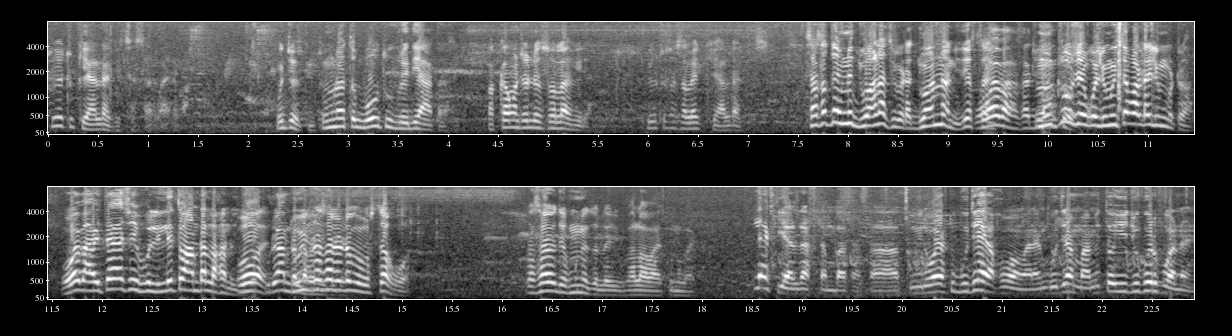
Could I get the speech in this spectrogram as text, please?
তুই একটু খেয়াল রাখিস চাচার বাইরে বাবা। বুঝছিস? তোমরা তো বহুত উপরে দিয়ে হাত আছে। পাক্কা মানুষ চলা ফিরা তুই একটু চাচালে খেয়াল রাখিস। চাচা তো এমনি জোয়ান আছি বেটা জোয়ান না নি দেখ ওই বাবা, চাচা, জোয়ান মুখটো তো। সে বলি মুইটা পাল্টাইলি মোটা ওই বাড়িতে সেই বলিলে তো আমরা লাগানো পুরো আমরা তুই লাগানো চাচার ব্যবস্থা কর। চাচাও দেখুন না চলে ভালো ভাই কোনো ভাই ইলা খেয়াল রাখতাম বাস আসা তুমি রে একটু বুঝে রাখো আমার আমি বুঝলাম আমি তো এই যুগের ফুয়া নাই।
